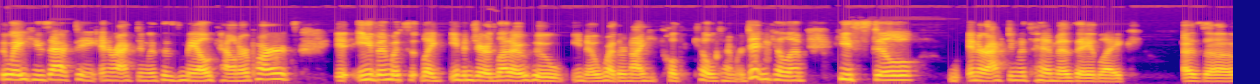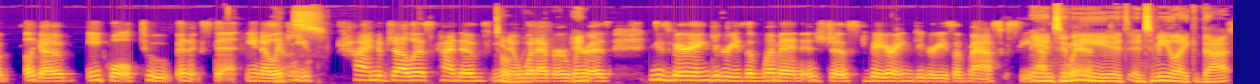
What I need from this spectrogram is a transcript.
the way he's acting interacting with his male counterparts it, even with like even Jared Leto who you know whether or not he killed, killed him or didn't kill him he's still interacting with him as a like as a like a equal to an extent you know like Yes. he's kind of jealous kind of you know whatever whereas these varying degrees of women is just varying degrees of masks he and has to to me it and to me like that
